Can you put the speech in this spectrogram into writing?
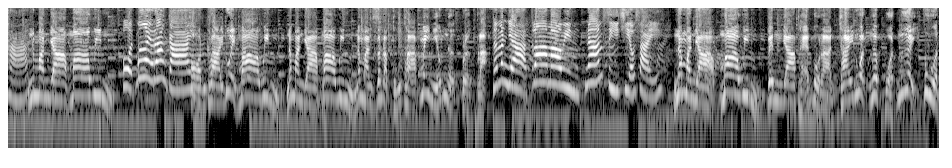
ข้งขาน้ำมันยามาวิน ปวดเมื่อยร่างกายผ่อนคลายด้วยมาวิน น้ำมันยามาวิน น้ำมันสำหรับถูถาไม่เหนียวเหนอะเปรอะประน้ำมันยาตรามาวิน น้ำสีเขียวใส น้ำมันยามาวิน เป็นยาแผนโบราณ ใช้นวดเมื่อปวดเมื่อย ปวด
